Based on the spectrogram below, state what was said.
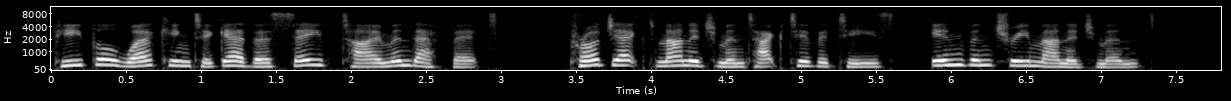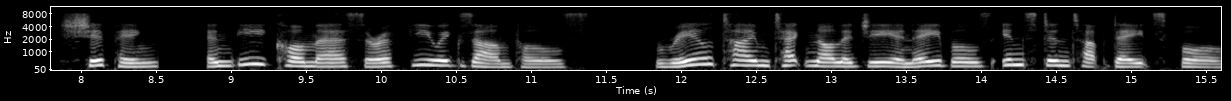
people working together save time and effort. Project management activities, inventory management, shipping, and e-commerce are a few examples. Real-time technology enables instant updates for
